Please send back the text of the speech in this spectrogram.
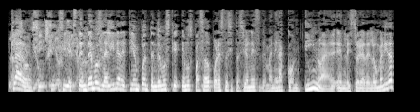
claro, si, si, extendemos la línea de tiempo, entendemos que hemos pasado por estas situaciones de manera continua en la historia de la humanidad.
